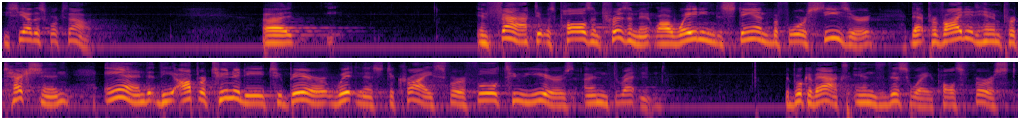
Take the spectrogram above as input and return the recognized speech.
You see how this works out? Uh, in fact, it was Paul's imprisonment while waiting to stand before Caesar that provided him protection and the opportunity to bear witness to Christ for a full two years unthreatened. The book of Acts ends this way Paul's first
